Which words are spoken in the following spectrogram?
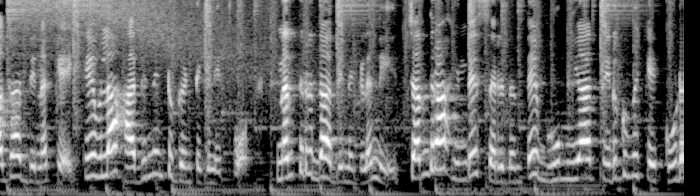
ಆಗ ದಿನಕ್ಕೆ ಕೇವಲ ಹದಿನೆಂಟು ಗಂಟೆಗಳಿದ್ವು. ನಂತರದ ದಿನಗಳಲ್ಲಿ ಚಂದ್ರ ಹಿಂದೆ ಸರಿದಂತೆ ಭೂಮಿಯ ತಿರುಗುವಿಕೆ ಕೂಡ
